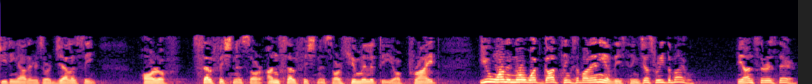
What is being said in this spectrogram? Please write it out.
cheating others or jealousy or of selfishness or unselfishness or humility or pride, you want to know what God thinks about any of these things, just read the Bible. The answer is there.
